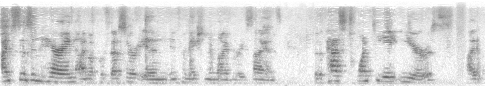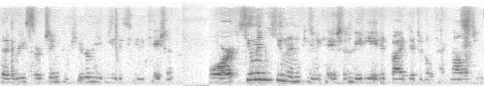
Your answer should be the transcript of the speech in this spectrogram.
I'm Susan Herring. I'm a professor in information and library science. For the past 28 years, I've been researching computer mediated communication or human human communication mediated by digital technology.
